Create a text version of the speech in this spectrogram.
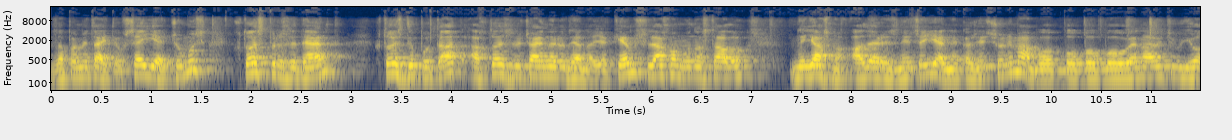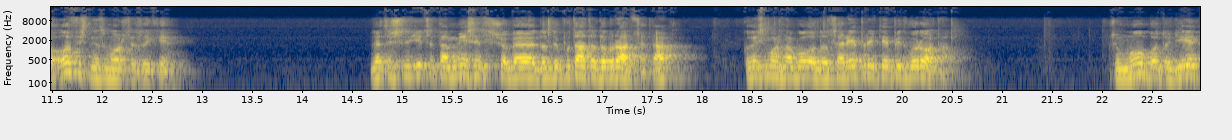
Запам'ятайте, все є. Чомусь хтось президент, хтось депутат, а хтось звичайна людина. Яким шляхом воно стало, не ясно. Але різниця є. Не кажіть, що нема, бо, бо, бо, бо ви навіть в його офіс не зможете зайти. Дайте сидіти там місяць, щоб до депутата добратися, так? Колись можна було до цари прийти під ворота. Чому? Бо тоді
